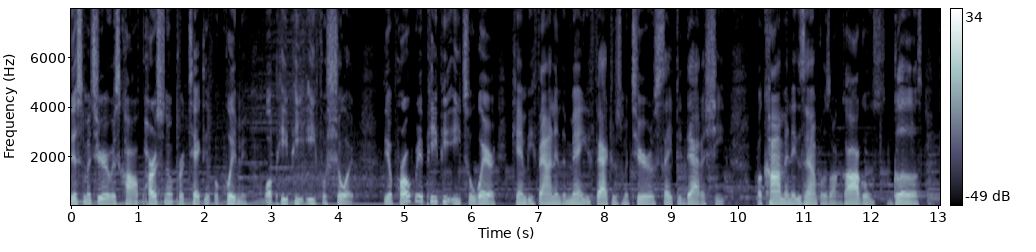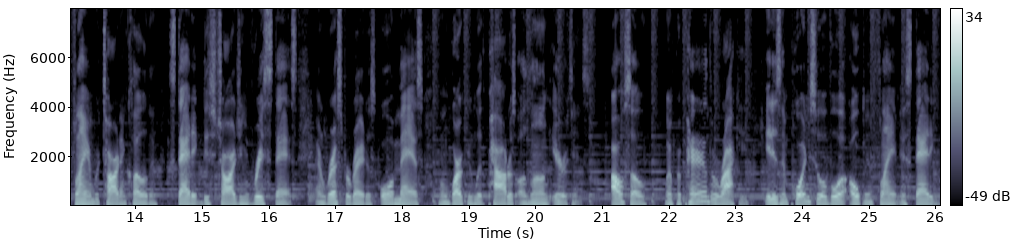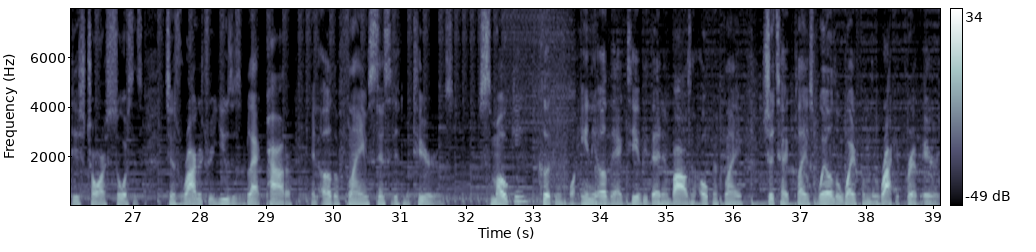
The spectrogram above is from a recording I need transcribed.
This material is called Personal Protective Equipment or PPE for short. The appropriate PPE to wear can be found in the manufacturer's material safety data sheet, but common examples are goggles, gloves, flame retardant clothing, static discharging wrist stats, and respirators or masks when working with powders or lung irritants. Also, when preparing the rocket, it is important to avoid open flame and static discharge sources since rocketry uses black powder and other flame sensitive materials. Smoking, cooking, or any other activity that involves an open flame should take place well away from the rocket prep area.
